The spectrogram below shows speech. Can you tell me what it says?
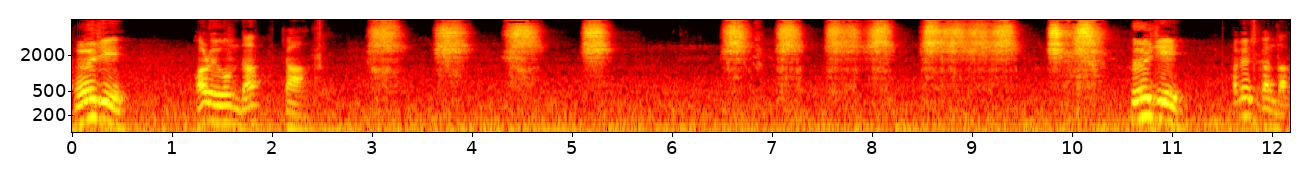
그러지. 바로 이겁니다. 자. 그러지. 한 명씩 간다.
